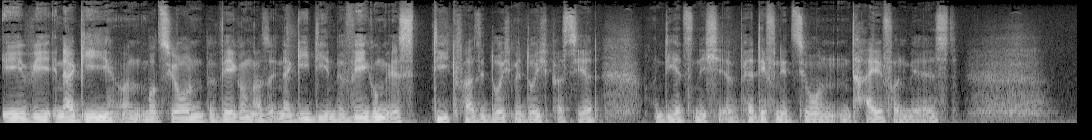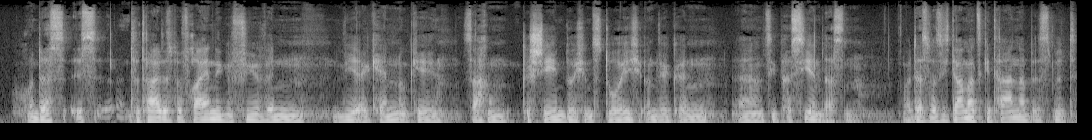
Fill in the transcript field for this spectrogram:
E wie Energie und Motion, Bewegung, also Energie, die in Bewegung ist, die quasi durch mir durch passiert und die jetzt nicht äh, per Definition ein Teil von mir ist. Und das ist total das befreiende Gefühl, wenn wir erkennen, okay, Sachen geschehen durch uns durch und wir können äh, sie passieren lassen. Weil das, was ich damals getan habe, ist mit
